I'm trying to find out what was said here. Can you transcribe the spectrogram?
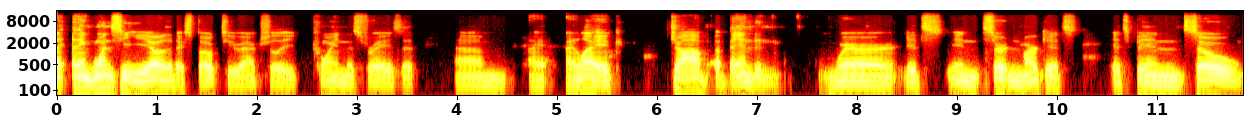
I, I, think one CEO that I spoke to actually coined this phrase that um, I, I like job abandonment, where it's in certain markets, it's been so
